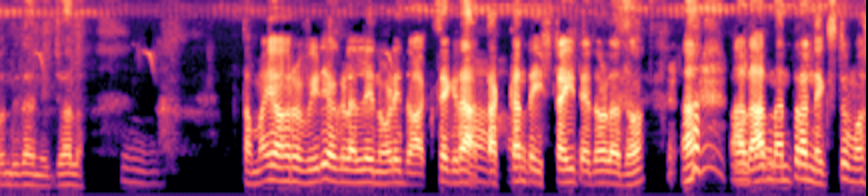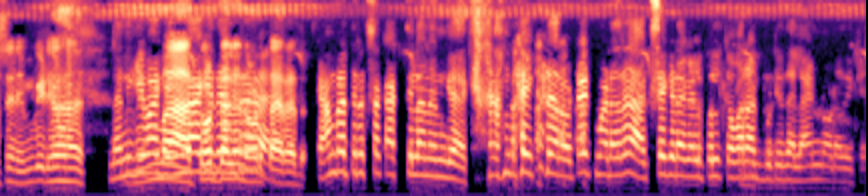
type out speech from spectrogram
ಬಂದಿದೆ ನಿಜವಲ್ಲ. ತಮ್ಮಯ್ಯ ಅವರ ವಿಡಿಯೋಗಳಲ್ಲಿ ನೋಡಿದ್ದು ಅಕ್ಸೆ ಗಿಡ ತಕ್ಕಂತ ಇಷ್ಟ ಐಟ್ ಎದೋಳೋದು ಅದಾದ ನಂತರ ನೆಕ್ಸ್ಟ್ ಮೋಸ್ಟ್ಲಿ ನಿಮ್ ವಿಡಿಯೋ ನನಗೆ ಇವಾಗ ತೋಟದಲ್ಲೇ ನೋಡ್ತಾ ಇರೋದು. ಕ್ಯಾಮ್ರಾ ತಿರುಗ್ಸಕ್ ಆಗ್ತಿಲ್ಲ ನನ್ಗೆ. ಕ್ಯಾಮ್ರಾ ಈ ಕಡೆ ರೊಟೇಟ್ ಮಾಡಿದ್ರೆ ಅಕ್ಷೆ ಗಿಡಗಳು ಫುಲ್ ಕವರ್ ಆಗ್ಬಿಟ್ಟಿದೆ ಲ್ಯಾಂಡ್ ನೋಡೋದಕ್ಕೆ.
